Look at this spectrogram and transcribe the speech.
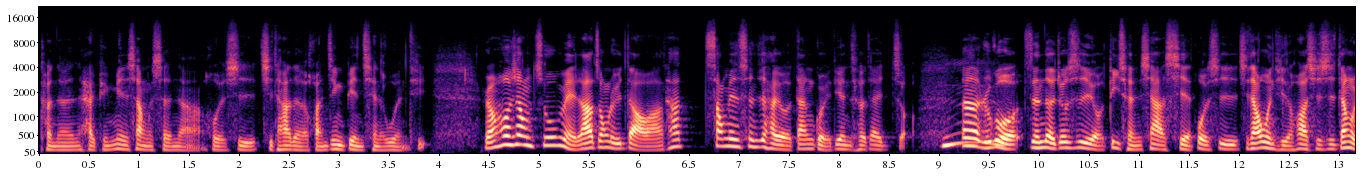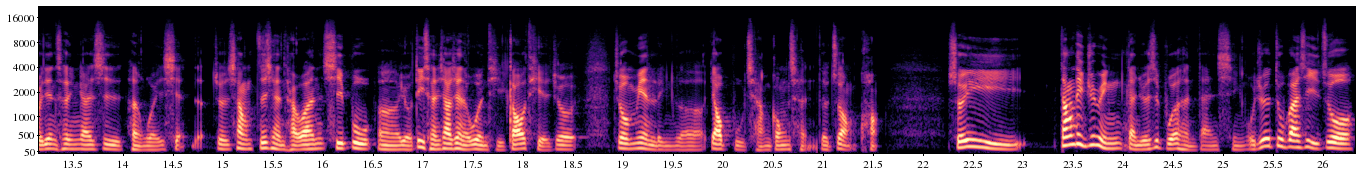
可能海平面上升啊，或者是其他的环境变迁的问题。然后像朱美拉棕榈岛啊，它上面甚至还有单轨电车在走。那如果真的就是有地层下陷或者是其他问题的话，其实单轨电车应该是很危险的。就是像之前台湾西部呃有地层下陷的问题，高铁就就面临了要补强工程的状况，所以。当地居民感觉是不会很担心。我觉得杜拜是一座，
